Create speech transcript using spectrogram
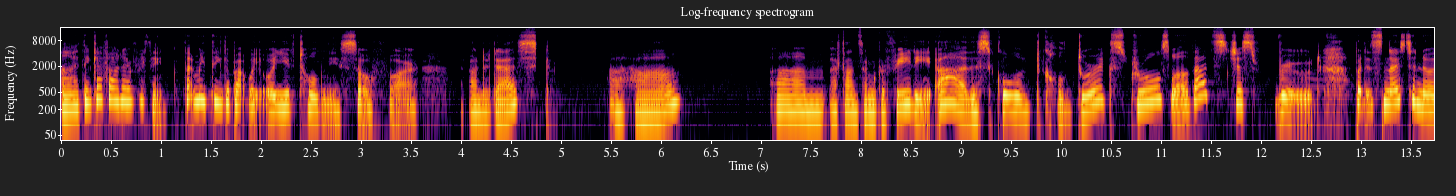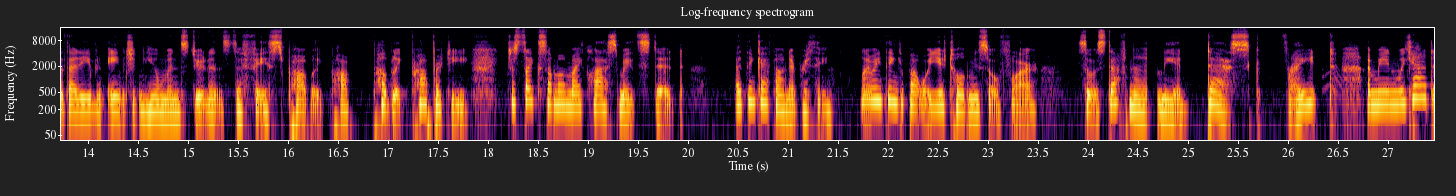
I think I found everything. Let me think about what, you've told me so far. I found a desk. Uh huh. Um, I found some graffiti. Ah, the school of Galdurix rules? Well, that's just rude. But it's nice to know that even ancient human students defaced public pop- public property, just like some of my classmates did. I think I found everything. Let me think about what you've told me so far. So it's definitely a desk, right? I mean, we can't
